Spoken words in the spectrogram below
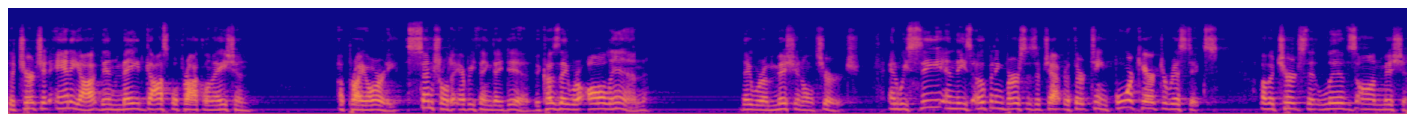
the church at Antioch then made gospel proclamation a priority, central to everything they did. Because they were all in, they were a missional church. And we see in these opening verses of chapter 13 four characteristics of a church that lives on mission.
